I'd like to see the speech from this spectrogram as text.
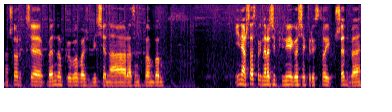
na szorcie, będą próbować wbić się na razem z bombą. I nasz suspekt na razie pilnuje gościa, który stoi przed B.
